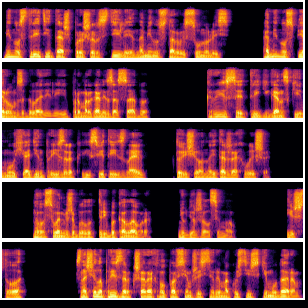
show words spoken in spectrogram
Минус третий этаж прошерстили, на минус второй сунулись, а минус первым заговорили и проморгали засаду. Крысы, три гигантские мухи, один призрак, и святые знают, кто еще на этажах выше. Но с вами же было три бакалавра, не удержался Мал. И что? Сначала призрак шарахнул по всем шестерым акустическим ударам,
